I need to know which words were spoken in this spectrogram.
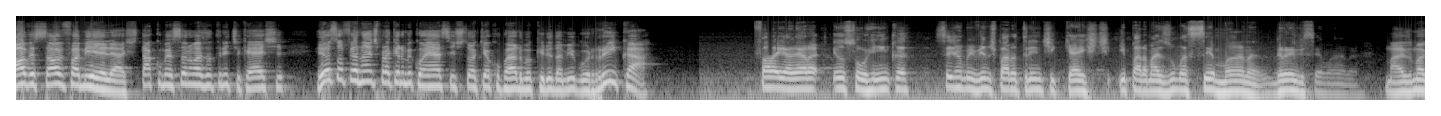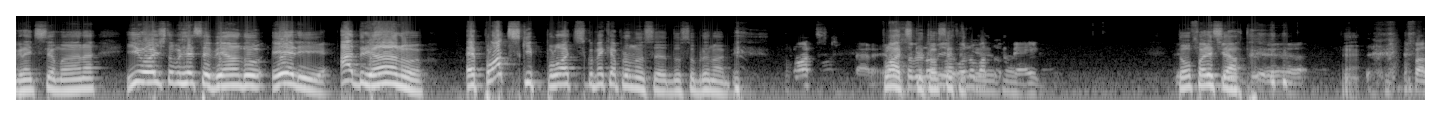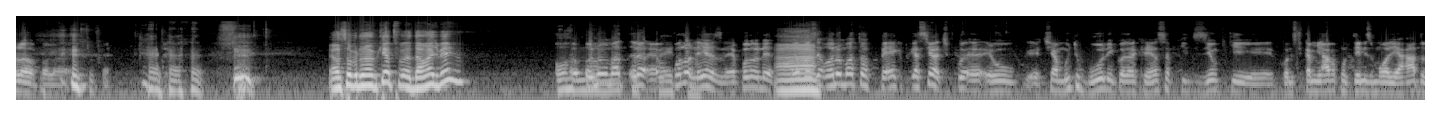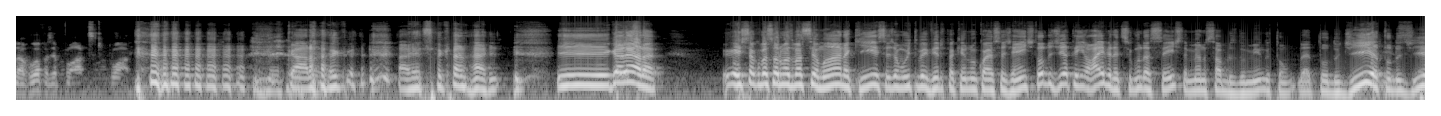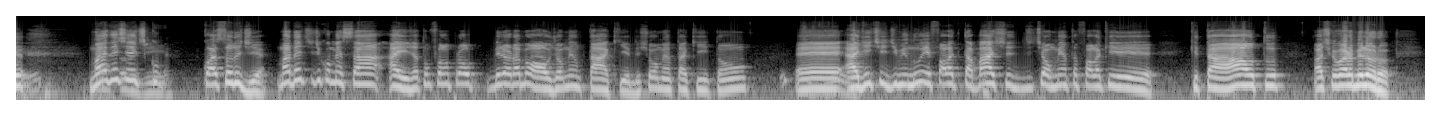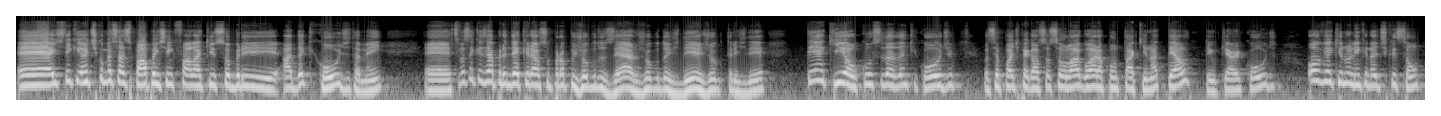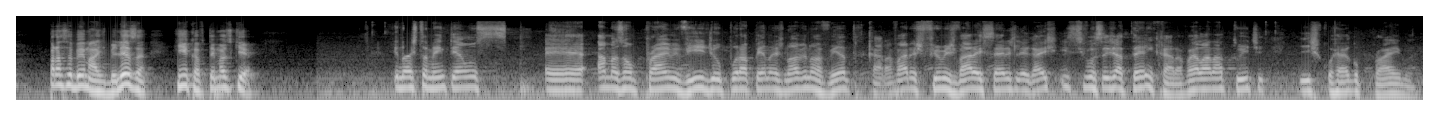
Salve, salve família! Está começando mais um Tritcast. Eu sou o Fernandes, para quem não me conhece, estou aqui acompanhado do meu querido amigo Rinca. Fala aí galera, eu sou o Rinca. Sejam bem-vindos para o Trinitcast e para mais uma semana, grande semana. Mais uma grande semana. E hoje estamos recebendo ele, Adriano. É Plotsky? Plotsky, como é que é a pronúncia do sobrenome? Plotsky, cara. Plotsky, é um então você-. Então eu falei certo. Falou, falou. É o sobrenome que é? Da onde mesmo? É polonês, né? É polonês. Ah. Não, mas é onomatopeico, porque assim, ó, tipo, eu, eu tinha muito bullying quando era criança, porque diziam que quando você caminhava com tênis molhado na rua, fazia Plotsky, Plotsky. Caraca, aí é sacanagem. E galera, a gente tá começando mais uma semana aqui. Sejam muito bem-vindos pra quem não conhece a gente. Todo dia tem live, né? De segunda a sexta, menos sábado e domingo. Então, é todo dia, todo dia. Mas Quase antes de a gente. dia. Quase todo dia. Mas antes de começar. Aí, já estão falando eu melhorar meu áudio, aumentar aqui. Deixa eu aumentar aqui, então. É, a gente diminui e fala que tá baixo, a gente aumenta fala que, que tá alto. Acho que agora melhorou. É, a gente tem que, antes de começar esse papo, a gente tem que falar aqui sobre a Duck Code também. É, se você quiser aprender a criar seu próprio jogo do zero, jogo 2D, jogo 3D, tem aqui ó, o curso da Dunk Code. Você pode pegar o seu celular agora, apontar aqui na tela, tem o QR Code, ou vir aqui no link na descrição para saber mais, beleza? Rinca, tem mais o quê? E nós também temos é, Amazon Prime Video por apenas R$ 9,90, cara. Vários filmes, várias séries legais. E se você já tem, cara, vai lá na Twitch e escorrega o Prime.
